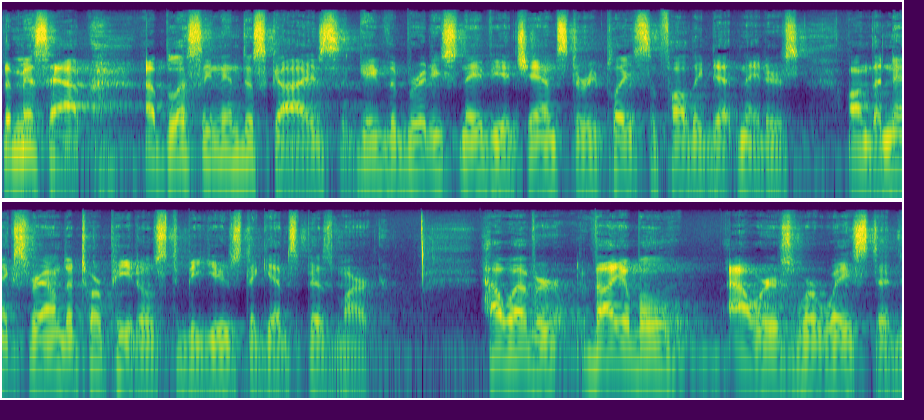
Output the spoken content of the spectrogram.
The mishap, a blessing in disguise, gave the British Navy a chance to replace the faulty detonators on the next round of torpedoes to be used against Bismarck. However, valuable hours were wasted.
